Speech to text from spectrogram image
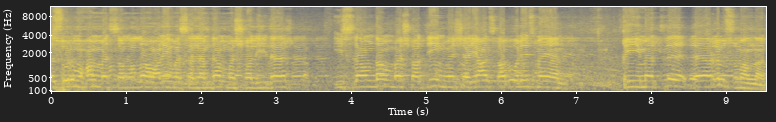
Resulü Muhammed sallallahu aleyhi ve sellem'den başka lider, İslam'dan başka din ve şeriat kabul etmeyen kıymetli, değerli Müslümanlar.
